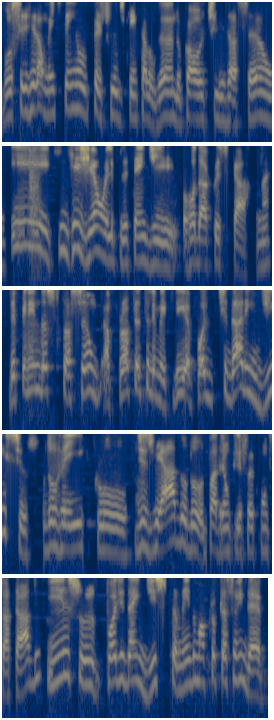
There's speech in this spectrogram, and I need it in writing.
você geralmente tem o perfil de quem está alugando, qual a utilização e que região ele pretende rodar com esse carro, né? Dependendo da situação, a própria telemetria pode te dar indícios do veículo desviado do padrão que ele foi contratado e isso pode dar indício também de uma apropriação indébita.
